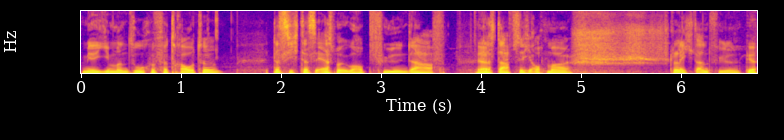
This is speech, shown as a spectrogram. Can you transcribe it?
mir jemanden suche, Vertraute, dass ich das erstmal überhaupt fühlen darf. Ja. Das darf sich auch mal schlecht anfühlen. Ja,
